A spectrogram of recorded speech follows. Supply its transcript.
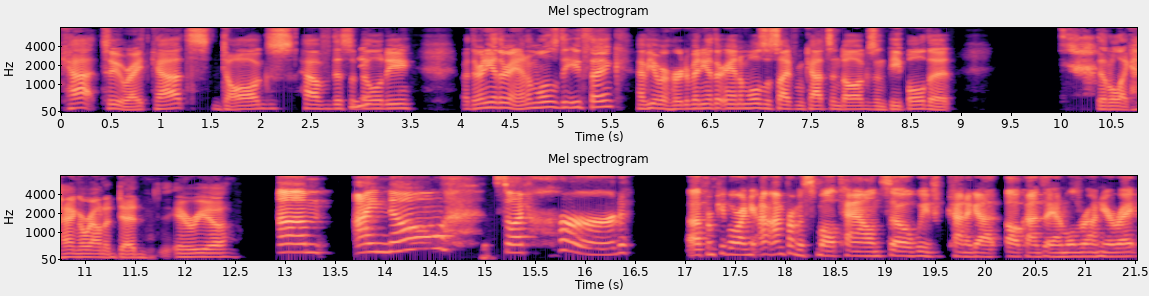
cat too, right? Cats, dogs have this Mhm. ability. Are there any other animals that you think? Have you ever heard of any other animals aside from cats and dogs and people that that'll like hang around a dead area? Um, I know. So I've heard uh, from people around here. I- I'm from a small town, so we've kind of got all kinds of animals around here, right?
